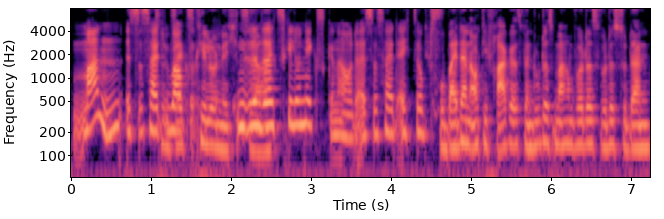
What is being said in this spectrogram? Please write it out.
Mann ist es halt Sind überhaupt. sechs Kilo nichts, Sind ja. sechs Kilo nix, genau. Da ist das halt echt so. Pff, Wobei dann auch die Frage ist, wenn du das machen würdest, würdest du dann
